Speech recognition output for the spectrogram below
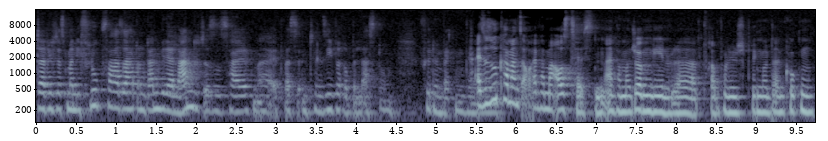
dadurch, dass man die Flugphase hat und dann wieder landet, ist es halt eine etwas intensivere Belastung für den Beckenboden. Also so kann man es auch einfach mal austesten. Einfach mal joggen gehen oder Trampolin springen und dann gucken,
